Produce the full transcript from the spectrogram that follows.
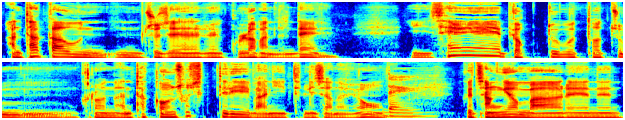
안타까운 주제를 골라봤는데 음. 이 새해 벽두부터 좀 그런 안타까운 소식들이 많이 들리잖아요. 네. 그 작년 말에는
